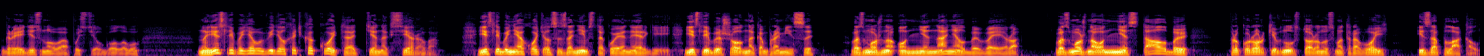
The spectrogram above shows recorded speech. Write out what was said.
Грейди снова опустил голову. «Но если бы я увидел хоть какой-то оттенок серого...» Если бы не охотился за ним с такой энергией, если бы шел на компромиссы, возможно, он не нанял бы Вейро, возможно, он не стал бы... Прокурор кивнул в сторону смотровой и заплакал.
